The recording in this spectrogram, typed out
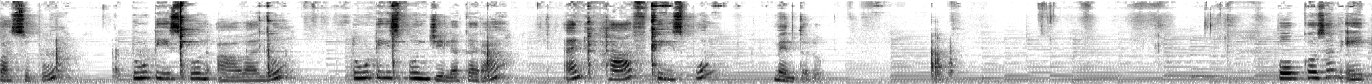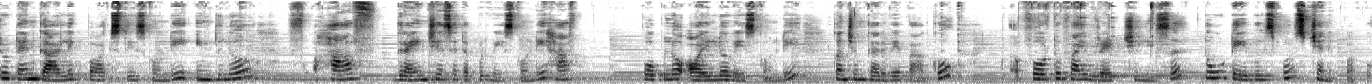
పసుపు టూ టీ స్పూన్ ఆవాలు టూ టీ స్పూన్ జీలకర్ర అండ్ హాఫ్ టీ స్పూన్ మెంతులు. పోప్ కోసం eight to ten garlic pods తీసుకోండి. ఇందులో హాఫ్ గ్రైండ్ చేసేటప్పుడు వేసుకోండి. హాఫ్ పోపులో ఆయిల్లో వేసుకోండి. కొంచెం కరివేపాకు four to five red chillies two tablespoons శనగపప్పు.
